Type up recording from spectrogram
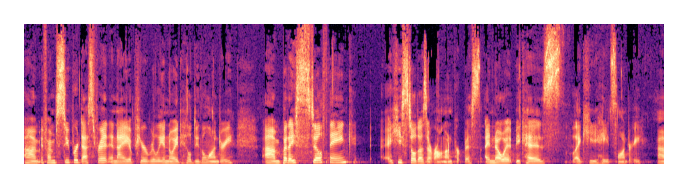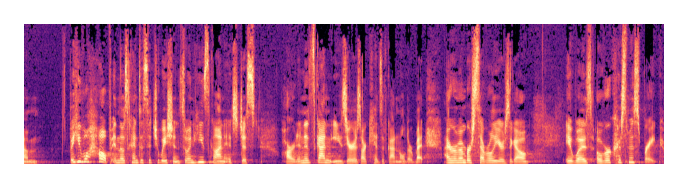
Um, if I'm super desperate and I appear really annoyed, he'll do the laundry. Um, but I still think he still does it wrong on purpose. I know it because like he hates laundry. Um, but he will help in those kinds of situations. So when he's gone, it's just hard. And it's gotten easier as our kids have gotten older. But I remember several years ago, it was over Christmas break,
